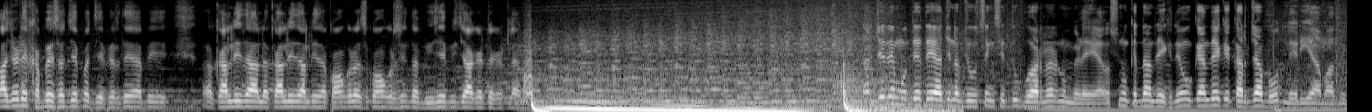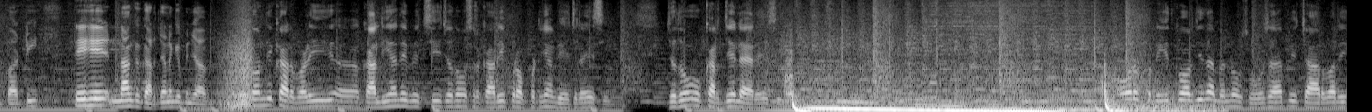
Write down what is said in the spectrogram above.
ਆ ਜਿਹੜੇ ਖੱਬੇ ਸੱਜੇ ਭੱਜੇ ਫਿਰਦੇ ਆ ਵੀ ਅਕਾਲੀ ਦਲ ਅਕਾਲੀ ਦਲ ਨਹੀਂ ਤਾਂ ਕਾਂਗਰਸ ਕਾਂਗਰਸ ਨਹੀਂ ਤਾਂ ਬੀਜੇਪੀ ਜਾ ਕੇ ਟਿਕਟ ਲੈ ਲਓ। ਕਰਜ਼ੇ ਦੇ ਮੁੱਦੇ ਤੇ ਅੱਜ ਨਵਜੋਤ ਸਿੰਘ ਸਿੱਧੂ ਗਵਰਨਰ ਨੂੰ ਮਿਲੇ ਆ। ਉਸ ਨੂੰ ਕਿੱਦਾਂ ਦੇਖਦੇ ਹੋ? ਉਹ ਕਹਿੰਦੇ ਕਿ ਕਰਜ਼ਾ ਬਹੁਤ ਲੈ ਰਹੀ ਆ ਆਮ ਆਦਮੀ ਪਾਰਟੀ ਤੇ ਇਹ ਨੰਗ ਕਰ ਜਾਣਗੇ ਪੰਜਾਬ ਨੂੰ। ਉਦੋਂ ਦੀ ਘਰ ਵਾਲੀ ਅ, ਅਕਾਲੀਆਂ ਦੇ ਵਿੱਚ ਸੀ ਜਦੋਂ ਸਰਕਾਰੀ ਪ੍ਰਾਪਰਟੀਆਂ ਵੇਚ ਰਹੇ ਸੀ ਜਦੋਂ ਉਹ ਕਰਜ਼ੇ ਲੈ ਰਹੇ ਸੀ। ਔਰ ਪਨੀਤ ਕੌਰ ਜੀ ਦਾ ਮੈਨੂੰ ਅਫਸੋਸ ਹੈ ਵੀ ਚਾਰ ਵਾਰੀ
